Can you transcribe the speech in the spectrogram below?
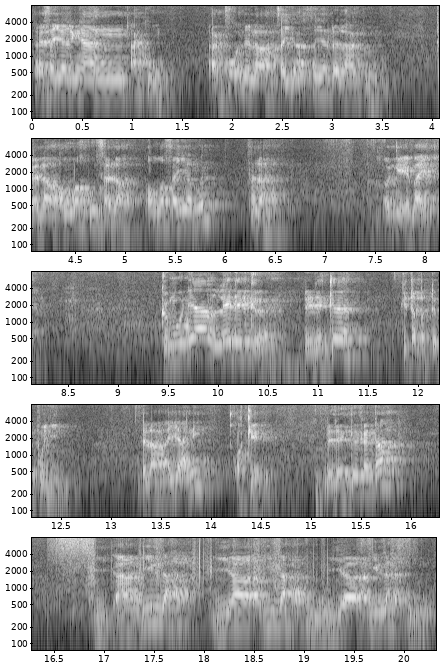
dan saya dengan aku. Aku adalah saya saya adalah aku. Kalau Allah ku salah Allah saya pun salah. Okey, baik. Kemudian Ledeke Ledeke kita patut puji. Dalam ayat ni okey. Ledeke kata uh, ilah ya ilahku ya ilahku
